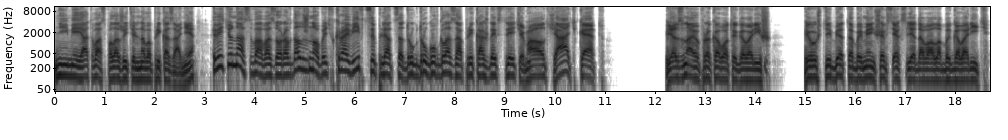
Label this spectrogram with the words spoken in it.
не имея от вас положительного приказания. Ведь у нас, Вавазоров, должно быть в крови вцепляться друг другу в глаза при каждой встрече. Молчать, Кэт! Я знаю, про кого ты говоришь, и уж тебе-то бы меньше всех следовало бы говорить.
